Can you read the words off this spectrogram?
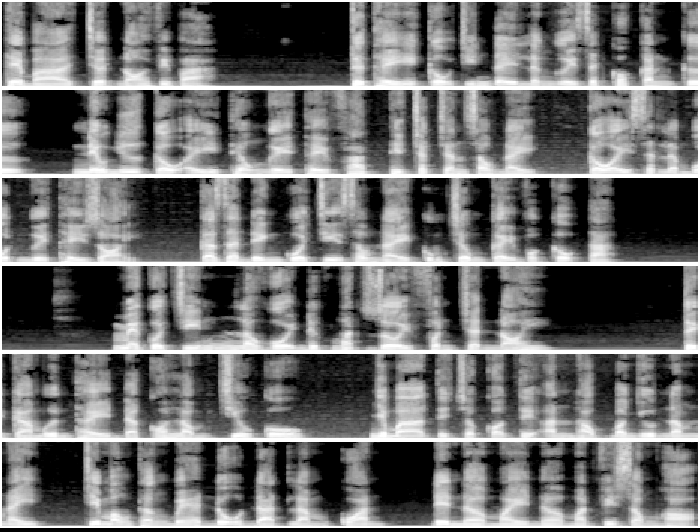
Thế bà chợt nói với bà, Tôi thấy cậu Chín đây là người rất có căn cơ. Nếu như cậu ấy theo nghề thầy Pháp Thì chắc chắn sau này Cậu ấy sẽ là một người thầy giỏi. Cả gia đình của chị sau này cũng trông cậy vào cậu ta. Mẹ của Chín lau vội nước mắt rồi phân trần nói, Tôi cảm ơn thầy đã có lòng chiếu cố, Nhưng mà tôi cho con tôi ăn học bao nhiêu năm nay, Chỉ mong thằng bé đỗ đạt làm quan Để nờ mày nờ mặt với dòng họ,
